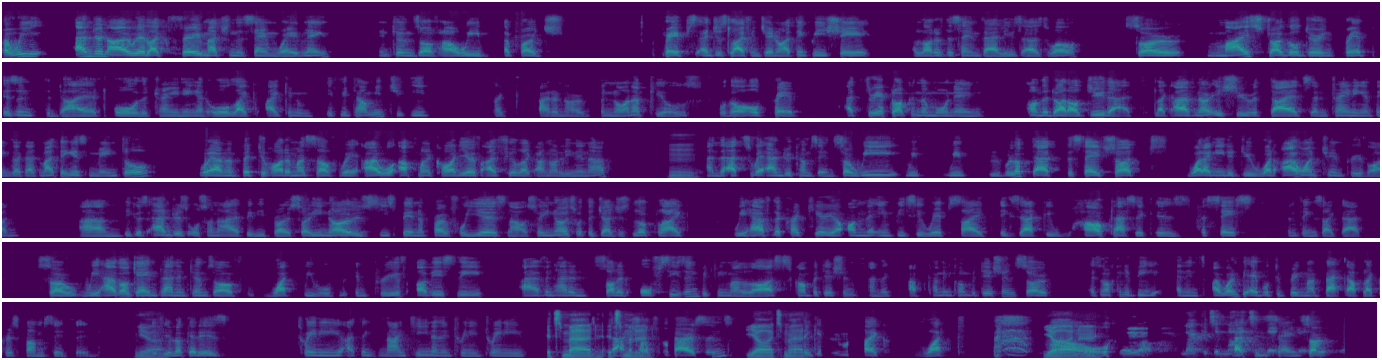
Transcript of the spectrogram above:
so we, Andrew and I, we're like very much in the same wavelength in terms of how we approach preps and just life in general. I think we share a lot of the same values as well. So my struggle during prep isn't the diet or the training at all. Like I can, if you tell me to eat like I don't know, banana peels for the whole prep at three o'clock in the morning on the dot, I'll do that. Like I have no issue with diets and training and things like that. My thing is mental, where I'm a bit too hard on myself, where I will up my cardio if I feel like I'm not lean enough. Mm. And that's where Andrew comes in. So we we we looked at the stage shot, what I need to do, what I want to improve on. Um, because Andrew's also an IFBB pro, so he knows he's been a pro for years now, so he knows what the judges look like. We have the criteria on the NPC website exactly how classic is assessed and things like that. So we have our game plan in terms of what we will improve. Obviously, I haven't had a solid off season between my last competition and the upcoming competition, so it's not going to be an. I won't be able to bring my back up like Chris Bumstead did. Yeah. If you look at his 20, I think 19 and then 2020 It's mad. It's mad. comparisons, Yeah, it's mad. I mad. think everyone's like, what? Yeah, I know. Yeah, yeah. Like it's a night That's and day. insane. So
